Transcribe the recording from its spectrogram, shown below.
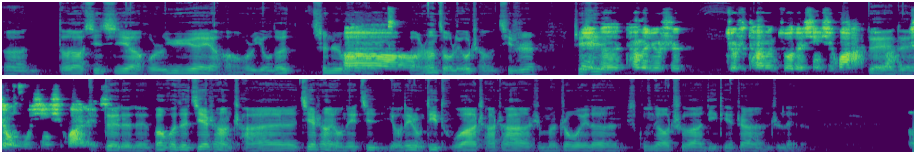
呃得到信息啊，或者预约也好，或者有的甚至网上、哦网上走流程。其实这个他们就是就是他们做的信息化，吧对对政务信息化类似。对对对，包括在街上查，街上有那街有那种地图啊，查查什么周围的公交车啊、地铁站啊之类的，嗯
